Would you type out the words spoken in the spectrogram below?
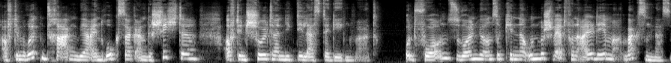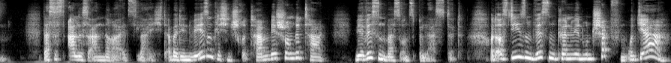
Auf dem Rücken tragen wir einen Rucksack an Geschichte, auf den Schultern liegt die Last der Gegenwart. Und vor uns wollen wir unsere Kinder unbeschwert von all dem wachsen lassen. Das ist alles andere als leicht. Aber den wesentlichen Schritt haben wir schon getan. Wir wissen, was uns belastet. Und aus diesem Wissen können wir nun schöpfen. Und ja,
